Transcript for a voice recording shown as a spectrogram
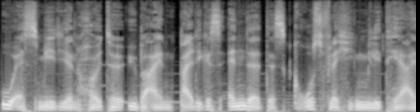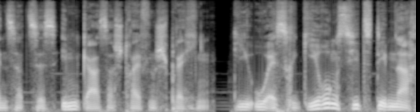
US-Medien heute über ein baldiges Ende des großflächigen Militäreinsatzes im Gazastreifen sprechen. Die US-Regierung sieht demnach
